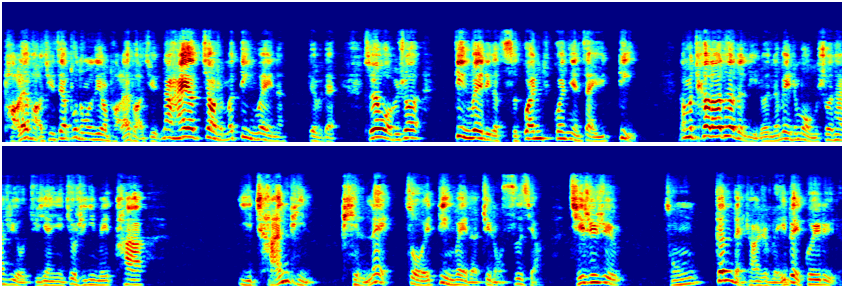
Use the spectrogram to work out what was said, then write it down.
跑来跑去，在不同的地方跑来跑去，那还要叫什么定位呢？对不对？所以我们说定位这个词关关键在于定。那么特劳特的理论呢？为什么我们说它是有局限性？就是因为它以产品品类作为定位的这种思想，其实是从根本上是违背规律的，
